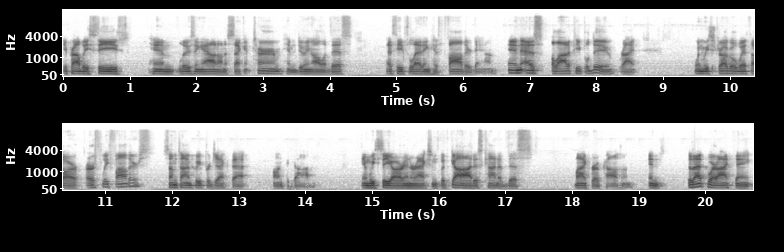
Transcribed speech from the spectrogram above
He probably sees him losing out on a second term, him doing all of this as he's letting his father down. And as a lot of people do, right? When we struggle with our earthly fathers, sometimes we project that onto God. And we see our interactions with God as kind of this microcosm. And so that's where I think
